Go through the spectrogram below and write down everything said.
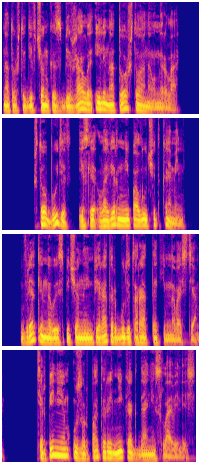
на то, что девчонка сбежала, или на то, что она умерла. Что будет, если Лаверн не получит камень? Вряд ли новоиспеченный император будет рад таким новостям. Терпением узурпаторы никогда не славились.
